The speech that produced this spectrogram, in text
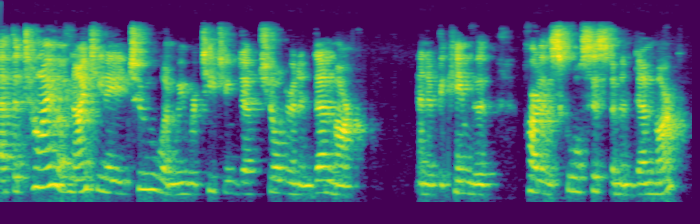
at the time of 1982 when we were teaching deaf children in denmark and it became the part of the school system in denmark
